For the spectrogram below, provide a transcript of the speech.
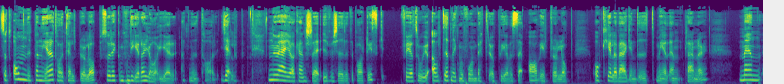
Så att om ni planerar att ha ett tältbröllop så rekommenderar jag er att ni tar hjälp. Nu är jag kanske i och för sig lite partisk för jag tror ju alltid att ni kommer få en bättre upplevelse av ert bröllop och hela vägen dit med en planner. Men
